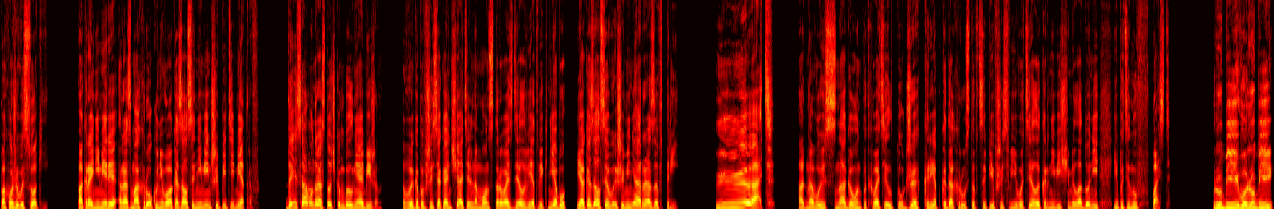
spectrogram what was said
похоже, высокий. По крайней мере, размах рук у него оказался не меньше пяти метров. Да и сам он росточком был не обижен. Выкопавшись окончательно, монстр воздел ветви к небу и оказался выше меня раза в три. «Ять!» Одного из снага он подхватил тут же, крепко до хруста вцепившись в его тело корневищами ладоней и потянув в пасть. «Руби его, руби!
